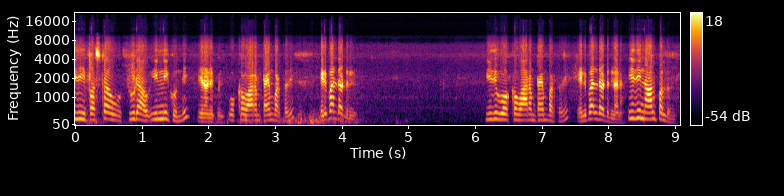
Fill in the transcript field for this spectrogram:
ఇది ఫస్ట్ ఆవు సూడి ఆవు. ఇన్నికి ఉంది ఈయనకి ఉంది ఒక వారం టైం పడుతుంది. ఎన్ని పాలు తోటి ఇది ఒక వారం టైం పడుతుంది. ఎన్ని పాలు తోటి ఉందన్న ఇది నాలుపల్లి ఉంది.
